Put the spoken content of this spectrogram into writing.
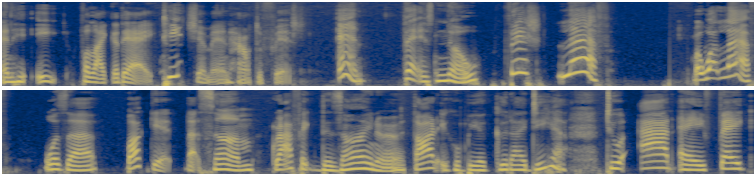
and he eat for like a day. Teach a man how to fish. And there is no fish left. But what left was a bucket that some graphic designer thought it would be a good idea to add a fake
